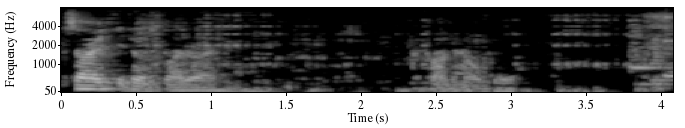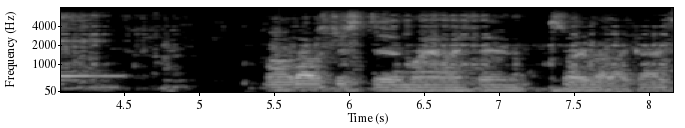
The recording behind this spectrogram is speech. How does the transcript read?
sorry if it does by the way can't help it. Oh, that was just uh, my iPhone. Sorry about that, guys.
